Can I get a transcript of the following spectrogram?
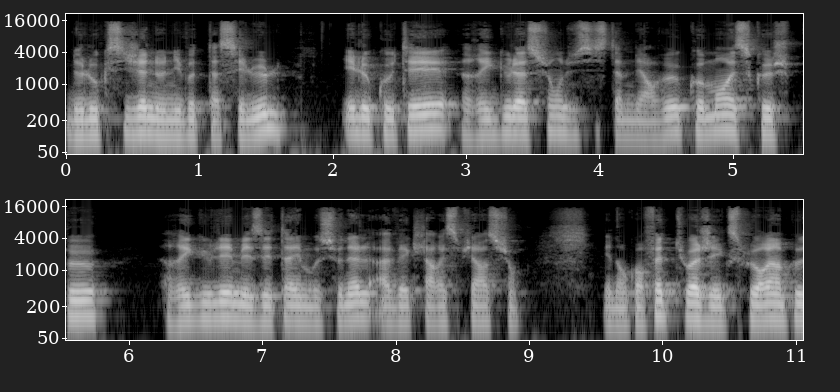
de l'oxygène au niveau de ta cellule, et le côté régulation du système nerveux, comment est-ce que je peux réguler mes états émotionnels avec la respiration? Et donc en fait, tu vois, j'ai exploré un peu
